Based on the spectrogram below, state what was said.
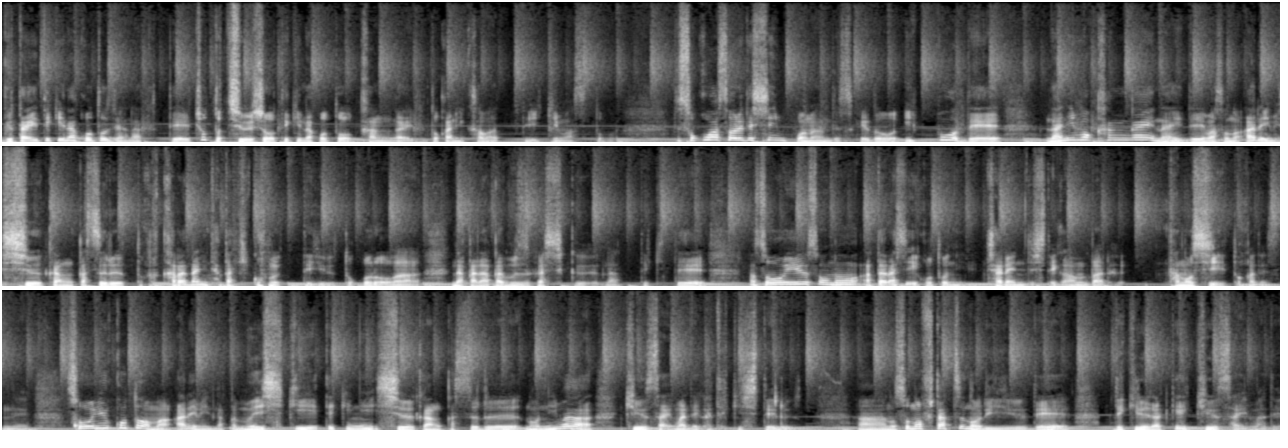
具体的なことじゃなくてちょっと抽象的なことを考えるとかに変わっていきますと。でそこはそれで進歩なんですけど一方で何も考えないで、まあ、そのある意味習慣化するとか体に叩き込むっていうところはなかなか難しくなってきて、まあ、そういうその新しいことにチャレンジして頑張る楽しいとかですね。そういうことをまあある意味なんか無意識的に習慣化するのには9歳までが適してる。あのその2つの理由でできるだけ9歳まで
